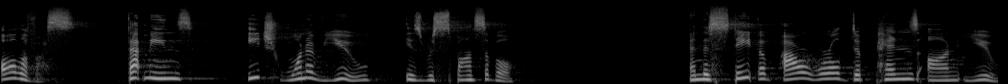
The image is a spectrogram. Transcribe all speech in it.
all of us. That means each one of you is responsible. And the state of our world depends on you.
